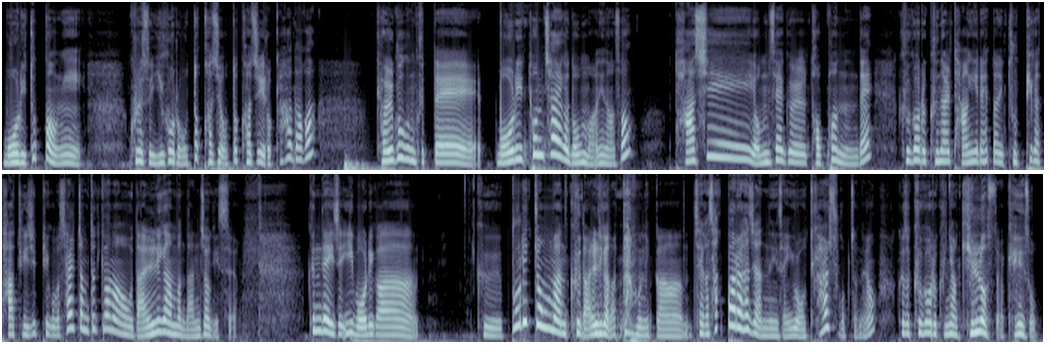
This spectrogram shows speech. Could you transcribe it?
머리 뚜껑이. 그래서 이거를 어떡하지, 어떡하지, 이렇게 하다가 결국은 그때 머리 톤 차이가 너무 많이 나서 다시 염색을 덮었는데 그거를 그날 당일에 했더니 두피가 다 뒤집히고 살점 뜯겨나가고 난리가 한 번 난 적이 있어요. 근데 이제 이 머리가 그 뿌리 쪽만 그 난리가 났다 보니까 제가 삭발을 하지 않는 이상 이걸 어떻게 할 수가 없잖아요. 그래서 그거를 그냥 길렀어요. 계속.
